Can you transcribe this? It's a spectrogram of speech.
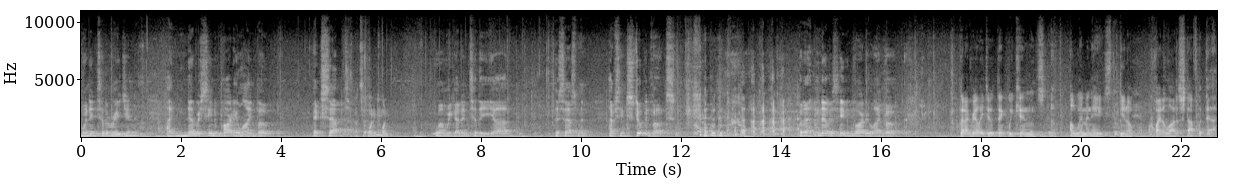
went into the region, I've never seen a party line vote, except 2020. when we got into the uh, assessment. I've seen stupid votes. But I've never seen a party line vote. But I really do think we can eliminate, you know, quite a lot of stuff with that.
